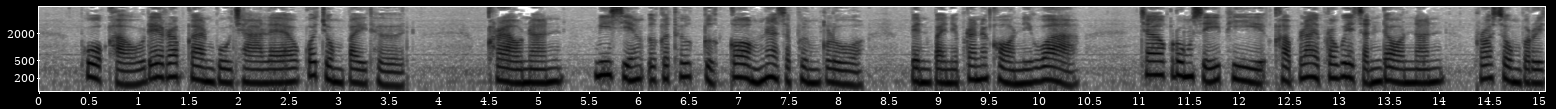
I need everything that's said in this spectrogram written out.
ำ พวกเขาได้รับการบูชาแล้วก็จงไปเถิด คราวนั้นมีเสียงอึกระทึกกึกก้องน่าสะพึงกลัว เป็นไปในพระนครนี้ว่า ชาวกรุงศรีพีขับไล่พระเวสสันดรนนั้น เพราะทรงบริ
